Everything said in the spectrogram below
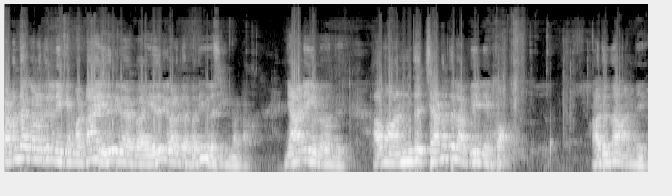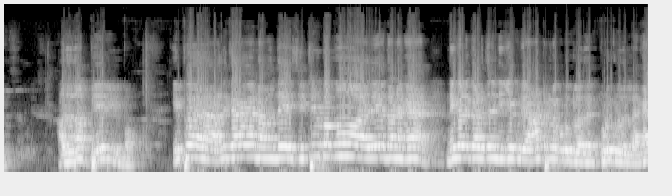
கடந்த காலத்தில் நிற்க மாட்டான் எதிர் எதிர்காலத்தை பற்றி யோசிக்க மாட்டான். ஞானிகள் வந்து அவன் அந்த சனத்தில் அப்படியே நிற்பான் அதுதான் ஆன்மீகம். அதுதான் பேரின்பம் இப்போ அதுக்காக நான் வந்து சிற்றின்பமும் அதே தானேங்க நிகழ்காலத்தில் நிற்கக்கூடிய ஆற்றலை கொடுக்கறது கொடுக்கறது இல்லைங்க.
